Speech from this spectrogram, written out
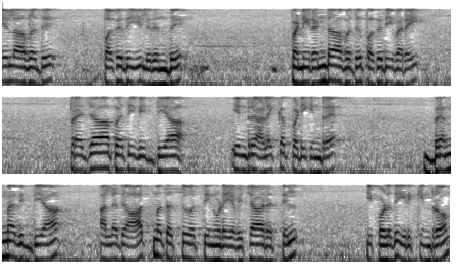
ஏழாவது பகுதியிலிருந்து பனிரெண்டாவது பகுதி வரை பிரஜாபதி வித்யா என்று அழைக்கப்படுகின்ற பிரம்ம வித்யா அல்லது ஆத்ம தத்துவத்தினுடைய விசாரத்தில் இப்பொழுது இருக்கின்றோம்.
